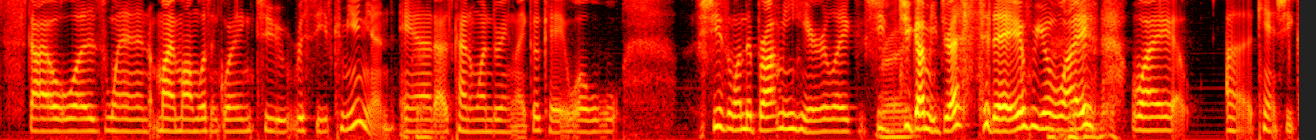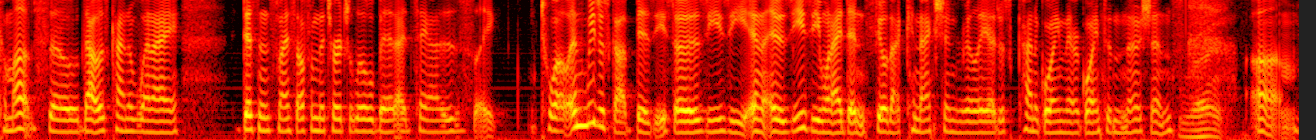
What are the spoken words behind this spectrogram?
style was when my mom wasn't going to receive communion. And i was kind of wondering like okay well she's the one that brought me here. Like she, she got me dressed today. You know why why uh, can't she come up? So that was kind of when i distanced myself from the church a little bit. I'd say i was like 12 and we just got busy so it was easy and it was easy when i didn't feel that connection really i just kind of going there going through the notions Right. um,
